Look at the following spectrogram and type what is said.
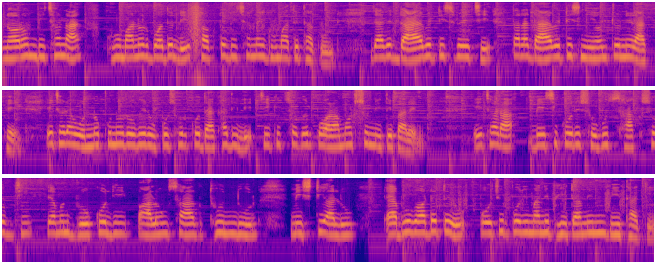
নরম বিছানায় ঘুমানোর বদলে শক্ত বিছানায় ঘুমাতে থাকুন। যাদের ডায়াবেটিস রয়েছে, তারা ডায়াবেটিস নিয়ন্ত্রণে রাখবেন এছাড়া অন্য কোনো রোগের উপসর্গ দেখা দিলে চিকিৎসকের পরামর্শ নিতে পারেন। এছাড়া বেশি করে সবুজ শাকসবজি, যেমন ব্রোকলি, পালং শাক, ধুন্দুল, মিষ্টি আলু অ্যাভোকাডোতেও প্রচুর পরিমাণে ভিটামিন বি থাকে।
